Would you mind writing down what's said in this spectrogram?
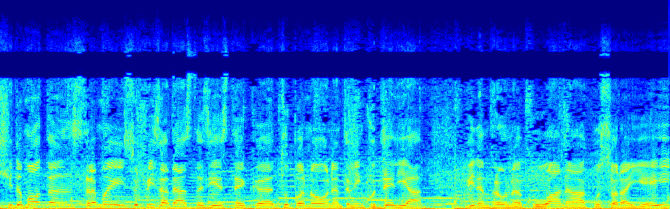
Și The Motans Rămâi, surpriza de astăzi este că după nouă ne întâlnim cu Delia Vine împreună cu Oana, cu sora ei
